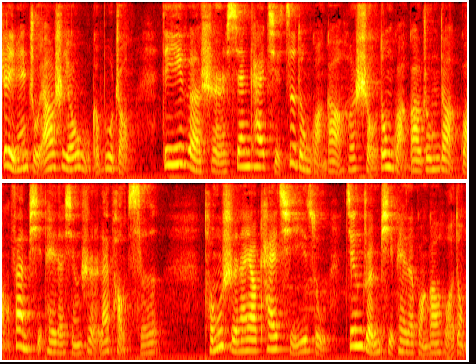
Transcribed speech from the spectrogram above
这里面主要是有五个步骤。第一个是先开启自动广告和手动广告中的广泛匹配的形式来跑词，同时呢要开启一组精准匹配的广告活动，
